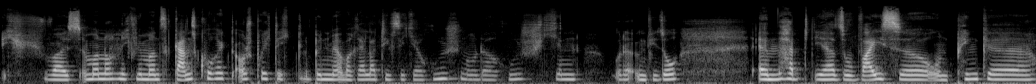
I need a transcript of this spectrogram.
Ich weiß immer noch nicht, wie man es ganz korrekt ausspricht. Ich bin mir aber relativ sicher, Rüschen oder Rüschchen oder irgendwie so ähm, hat ja so weiße und pinke,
